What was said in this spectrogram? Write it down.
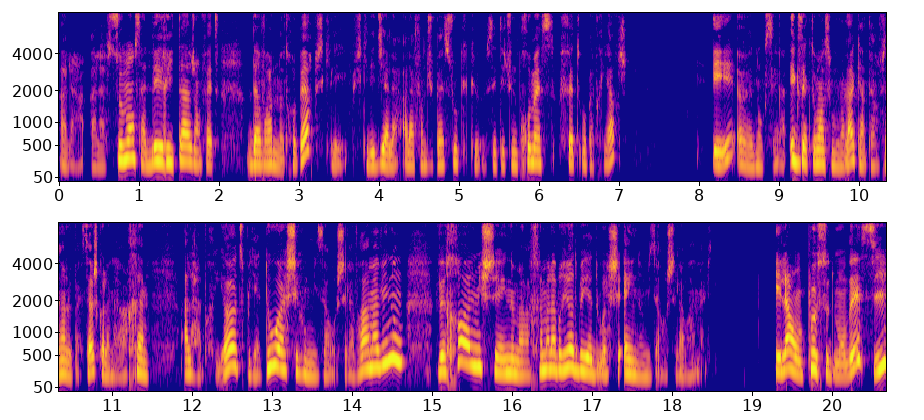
à la, à la semence, à l'héritage en fait d'Avram notre père, puisqu'il est, puisqu'il est dit à la, à la fin du Passouk que c'était une promesse faite au patriarche. Et donc c'est exactement à ce moment-là qu'intervient le passage al habriot beyadua shehu mizaro shel Avram Avinu vechol misheinu merachem al habriot beyadua she'einu mizaro shel Avram Avinu. Et là, on peut se demander si,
